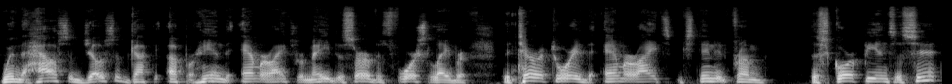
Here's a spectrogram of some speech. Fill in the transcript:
When the house of Joseph got the upper hand, the Amorites were made to serve as forced labor. The territory of the Amorites extended from the scorpion's ascent,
